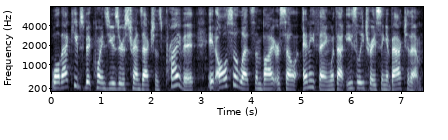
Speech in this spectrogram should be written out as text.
While that keeps Bitcoin's users' transactions private, it also lets them buy or sell anything without easily tracing it back to them.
